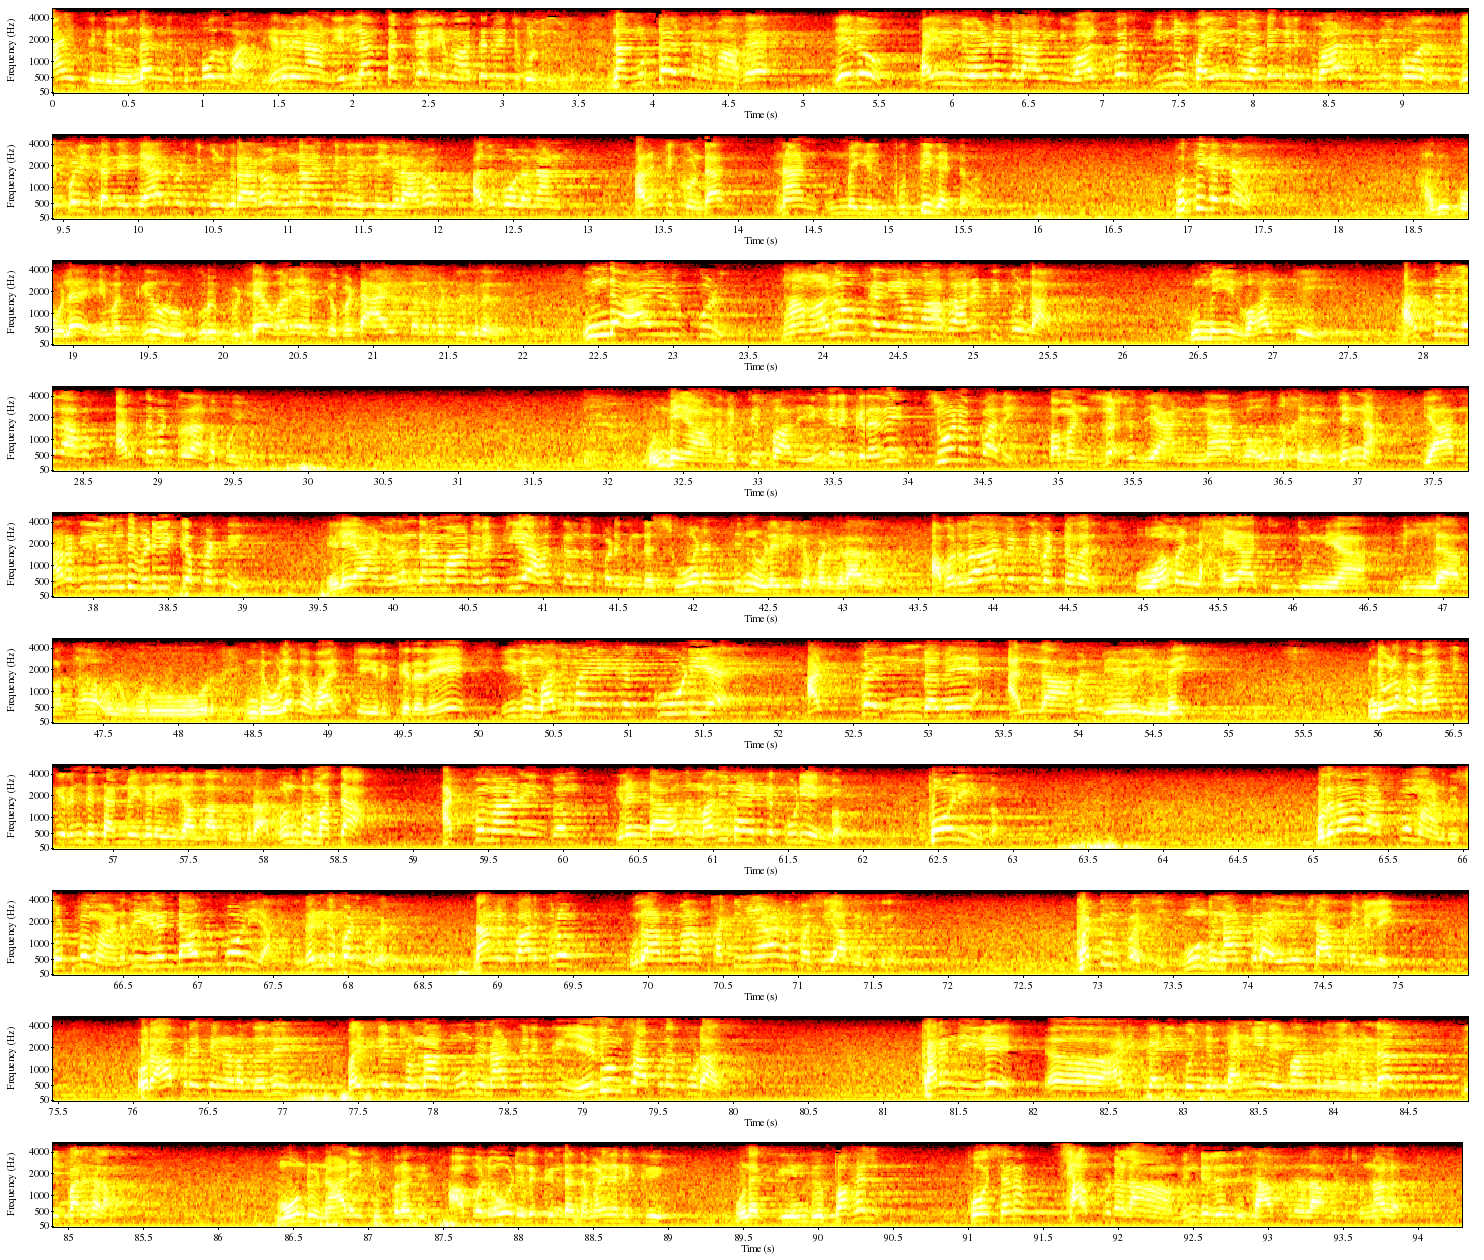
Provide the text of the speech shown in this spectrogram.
ஆயத்தங்கள் இருந்தால் எனக்கு போதுமானது. எனவே நான் எல்லாம் தற்காலிகமாகத்தான் வைத்துக் கொண்டிருக்கிறேன். நான் முட்டாள்தனமாக ஏதோ பதினைந்து வருடங்களாக இங்கு வாழ்பவர் இன்னும் பதினைந்து வருடங்களுக்கு வாழ சிந்திப்பவர் எப்படி தன்னை தயார்படுத்திக் கொள்கிறாரோ முன்னாயத்தங்களை செய்கிறாரோ அது போல நான் அலட்டிக் கொண்டால் நான் உண்மையில் புத்தி கட்டவன். புத்தி கட்டவன். அதுபோல எமக்கு ஒரு குறிப்பிட்ட வரையறுக்கப்பட்ட ஆயுள் தரப்பட்டிருக்கிறது. இந்த ஆயுளுக்குள் நாம் அளவுக்கு அதிகமாக அலட்டிக் கொண்டால் உண்மையில் வாழ்க்கை அர்த்தமில்லதாக அர்த்தமற்றதாக போய்விடும். உண்மையான வெற்றி பாதை எங்க இருக்கிறது சுவனப்பாதை பமன் யார் நரகிலிருந்து விடுவிக்கப்பட்டு நிலையா நிரந்தரமான வெற்றியாக கருதப்படுகின்ற சுவனத்தில் நுழைவிக்கப்படுகிறாரோ அவர்தான் வெற்றி பெற்றவர். இந்த உலக வாழ்க்கை இருக்கிறதே இது மதிமயக்கக்கூடிய அற்ப இன்பமே அல்லாமல் வேறு இல்லை. இந்த உலக வாழ்க்கைக்கு ரெண்டு தன்மைகளை இங்கு அல்லா சொல்கிறான். ஒன்று மதா அற்பமான இன்பம். இரண்டாவது மதிமயக்கக்கூடிய இன்பம் போலி இன்பம். முதலாவது அற்பமானது சொற்பமானது இரண்டாவது போலியானது ரெண்டு பண்புகள். நாங்கள் பார்க்கிறோம் உதாரணமா கடுமையான பசியாக இருக்கிறது. கடும் பசி. மூன்று நாட்களா எதுவும் சாப்பிடவில்லை. ஒரு ஆபரேஷன் நடந்தது. வைத்தியர் சொன்னார் மூன்று நாட்களுக்கு எதுவும் சாப்பிடக்கூடாது. கரண்டியிலே அடிக்கடி கொஞ்சம் தண்ணீரை மாத்திரம் வேண்டும் என்றால் நீ பருகலாம். மூன்று நாளைக்கு பிறகு அவளோடு இருக்கின்ற அந்த மனிதனுக்கு உனக்கு இன்று பகல் போஷணம் சாப்பிடலாம். இன்றிலிருந்து சாப்பிடலாம் என்று சொன்னால்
